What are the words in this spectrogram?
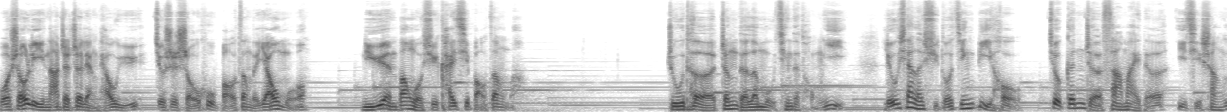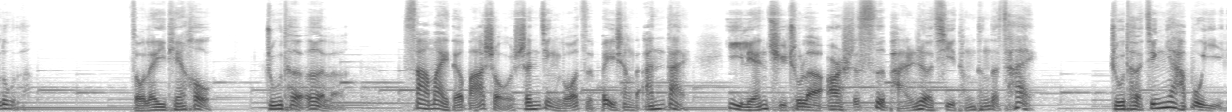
我手里拿着这两条鱼，就是守护宝藏的妖魔。你愿帮我去开启宝藏吗？”朱特征得了母亲的同意，留下了许多金币后，就跟着萨麦德一起上路了。走了一天后，朱特饿了，萨麦德把手伸进骡子背上的鞍袋，一连取出了二十四盘热气腾腾的菜。朱特惊讶不已。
